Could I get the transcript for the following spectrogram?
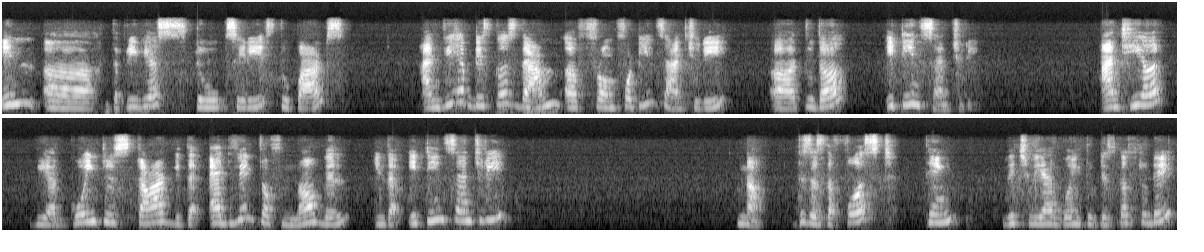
In uh, the previous two series, two parts, and we have discussed them uh, from 14th century uh, to the 18th century. And here we are going to start with the advent of novel in the 18th century. Now this is the first thing which we are going to discuss today.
